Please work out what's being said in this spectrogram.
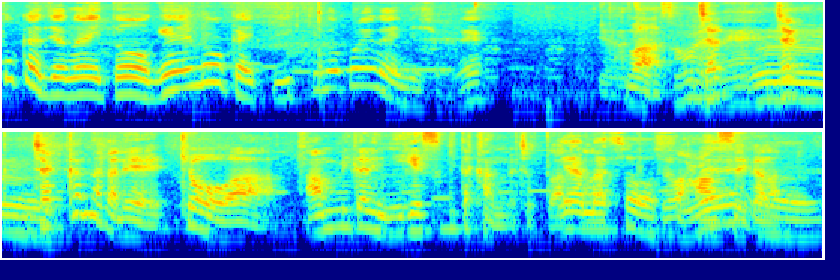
とかじゃないと芸能界って生き残れないんでしょうね。まあ、じゃそうよね。じゃうん。若干なんかね今日はアンミカに逃げすぎた感がちょっとあった。いやまあそうっすね。れは反省かな、うん。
